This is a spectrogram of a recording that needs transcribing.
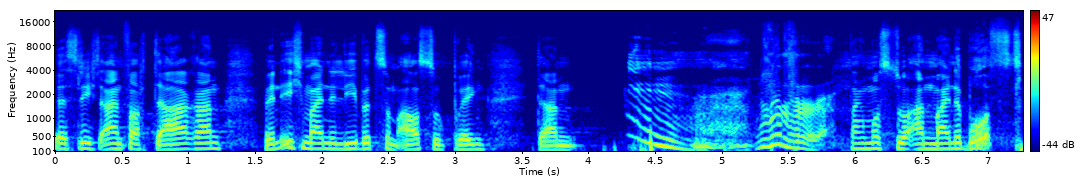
Es liegt einfach daran, wenn ich meine Liebe zum Ausdruck bringe, dann, dann musst du an meine Brust.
